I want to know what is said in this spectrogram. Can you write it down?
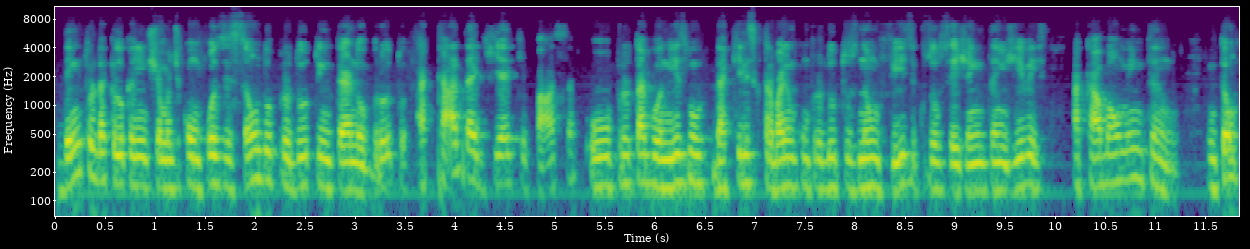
dentro daquilo que a gente chama de composição do produto interno bruto, a cada dia que passa, o protagonismo daqueles que trabalham com produtos não físicos, ou seja, intangíveis, acaba aumentando. Então,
